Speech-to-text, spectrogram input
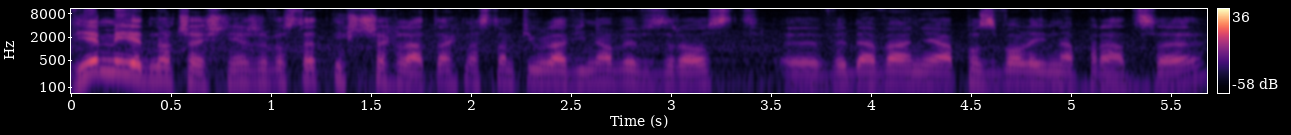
Wiemy jednocześnie, że w ostatnich trzech latach nastąpił lawinowy wzrost e, wydawania pozwoleń na pracę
